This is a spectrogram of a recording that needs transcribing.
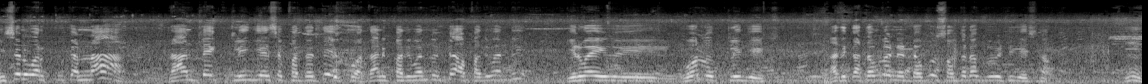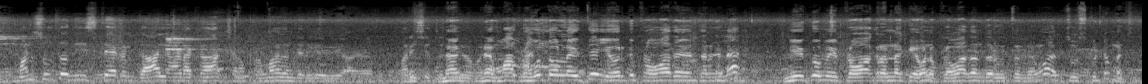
మిషన్ వర్క్ కన్నా దాంట్లో క్లీన్ చేసే పద్ధతి ఎక్కువ. దానికి పది మంది ఉంటే ఆ పది మంది ఇరవై ఓళ్ళు క్లీన్ చేయొచ్చు. అది గతంలో నేను డబ్బు సొంత డబ్బు పెట్టి చేసినాం. మనుషులతో తీస్తే అక్కడ గాలి ఆడక చాలా ప్రమాదం జరిగేది పరిస్థితి మా ప్రభుత్వంలో అయితే ఎవరికి ప్రమాదం ఏం జరగలే. మీకు మీ ప్రభాకరన్నకి ఏమైనా ప్రమాదం జరుగుతుందేమో అది చూసుకుంటే మంచిది.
